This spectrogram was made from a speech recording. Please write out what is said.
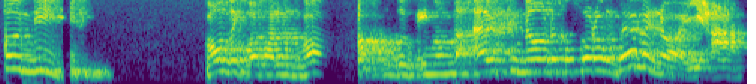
Gewoon niet. Want ik was aan het wachten tot iemand me uitgenodigd voor een webinar. Ja,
